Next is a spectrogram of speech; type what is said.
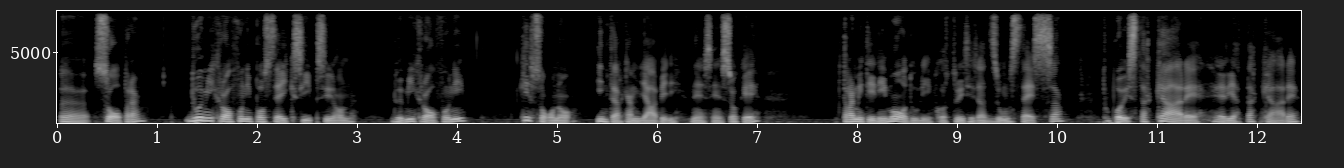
eh, sopra due microfoni post XY, due microfoni che sono intercambiabili, nel senso che tramite dei moduli costruiti da Zoom stessa, tu puoi staccare e riattaccare,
